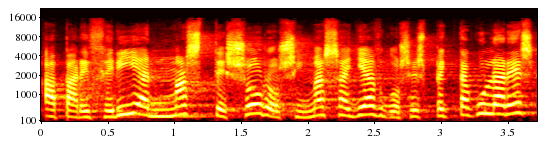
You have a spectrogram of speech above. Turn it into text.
aparecerían más tesoros y más hallazgos espectaculares,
